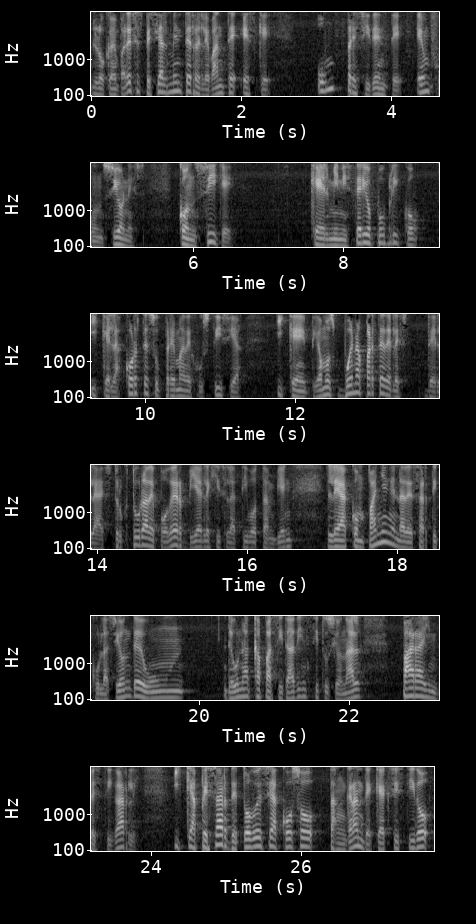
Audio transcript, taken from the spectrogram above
lo que me parece especialmente relevante es que un presidente en funciones consigue que el Ministerio Público y que la Corte Suprema de Justicia y que, digamos, buena parte de la, estructura de poder, vía legislativo también, le acompañen en la desarticulación de, un, de una capacidad institucional para investigarle. Y que a pesar de todo ese acoso tan grande que ha existido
